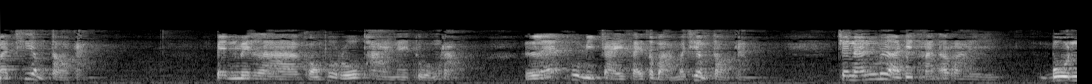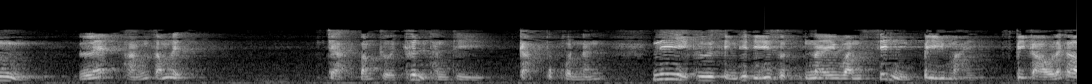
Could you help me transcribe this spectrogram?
มาเชื่อมต่อกัน เป็นเวลาของผู้รู้ภายในตัวของเรา และผู้มีใจใสสว่างมาเชื่อมต่อกัน ฉะนั้นเมื่ออธิษฐานอะไร บุญและผังสำเร็จ จะบังเกิดขึ้นทันทีกับบุคคลนั้น นี่คือสิ่งที่ดีที่สุดในวันสิ้นปีใหม่ ปีเก่าแล้วก็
